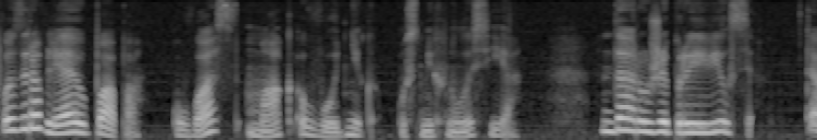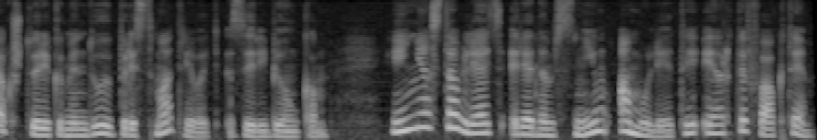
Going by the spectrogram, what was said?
«Поздравляю, папа, у вас маг-водник», — усмехнулась я. «Дар уже проявился, так что рекомендую присматривать за ребенком и не оставлять рядом с ним амулеты и артефакты.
